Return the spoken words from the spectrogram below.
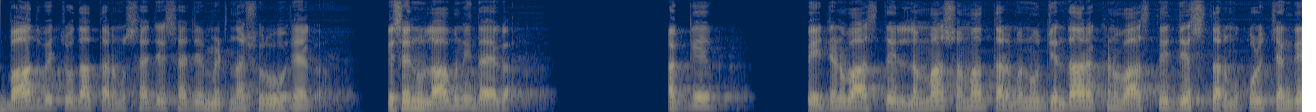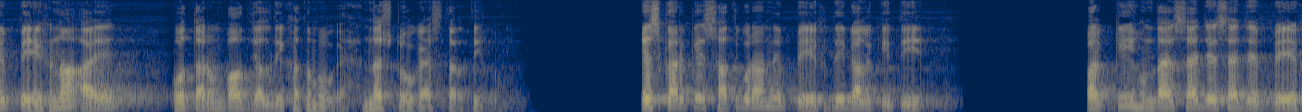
ਬਾਅਦ ਵਿੱਚ ਉਹਦਾ ਧਰਮ ਸਹਜੇ ਸਹਜੇ ਮਿਟਣਾ ਸ਼ੁਰੂ ਹੋ ਜਾਏਗਾ। ਕਿਸੇ ਨੂੰ ਲਾਭ ਨਹੀਂ ਦੇਗਾ ਅੱਗੇ ਭੇਜਣ ਵਾਸਤੇ ਲੰਮਾ ਸਮਾਂ ਧਰਮ ਨੂੰ ਜਿੰਦਾ ਰੱਖਣ ਵਾਸਤੇ ਜਿਸ ਧਰਮ ਕੋਲ ਚੰਗੇ ਭੇਖ ਨਾ ਆਏ, ਉਹ ਧਰਮ ਬਹੁਤ ਜਲਦੀ ਖਤਮ ਹੋ ਗਿਆ, ਨਸ਼ਟ ਹੋ ਗਿਆ ਇਸ ਧਰਤੀ ਤੋਂ। ਇਸ ਕਰਕੇ ਸਤਿਗੁਰਾਂ ਨੇ ਭੇਖ ਦੀ ਗੱਲ ਕੀਤੀ। ਹੈ ਪਰ ਕੀ ਹੁੰਦਾ ਹੈ? ਸਹਜੇ ਸਹਜੇ ਭੇਖ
